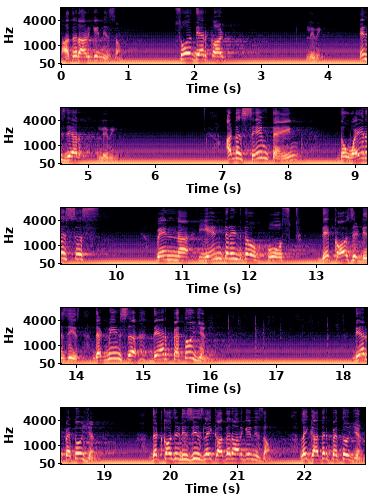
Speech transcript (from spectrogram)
other organism. So they are called living. Hence they are living. At the same time, the viruses when uh, enter into the host, they cause a disease. That means uh, they are pathogen. They are pathogen that cause a disease like other organism, like other pathogen.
